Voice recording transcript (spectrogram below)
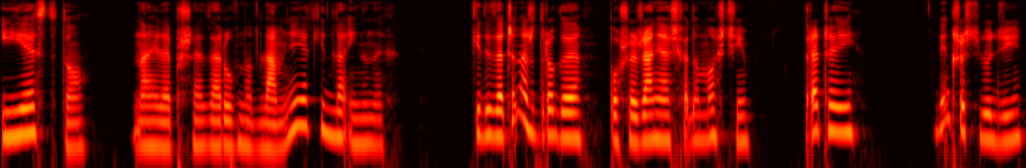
I jest to najlepsze zarówno dla mnie, jak i dla innych. Kiedy zaczynasz drogę poszerzania świadomości, raczej większość ludzi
